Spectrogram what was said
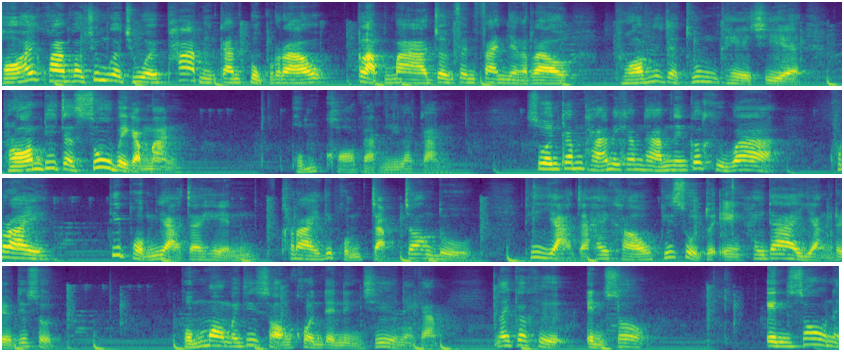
ขอให้ความกระชุ่มกระชวย ภาพแห่งการปลุกเร้ากลับมาจนแฟนๆอย่างเรา พร้อมที่จะทุ่มเทเชียร์พร้อมที่จะสู้ไปกับมัน ผมขอแบบนี้ละกัน ส่วนคำถามอีกคำถามหนึ่งก็คือว่า ใครที่ผมอยากจะเห็นใครที่ผมจับจ้องดู ที่อยากจะให้เขาพิสูจน์ตัวเองให้ได้อย่างเร็วที่สุด ผมมองไปที่ 2 คนแต่หนึ่งชื่อนะครับ นั่นก็คือเอนโซ เอนโซใน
